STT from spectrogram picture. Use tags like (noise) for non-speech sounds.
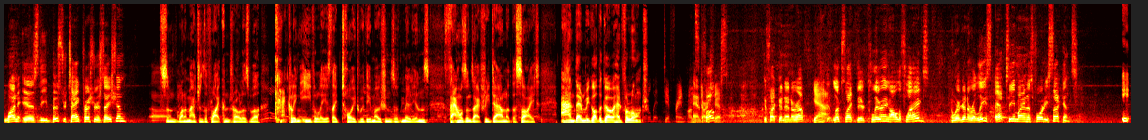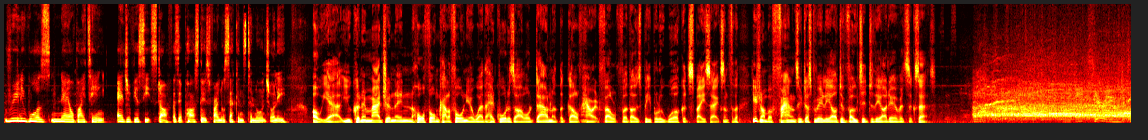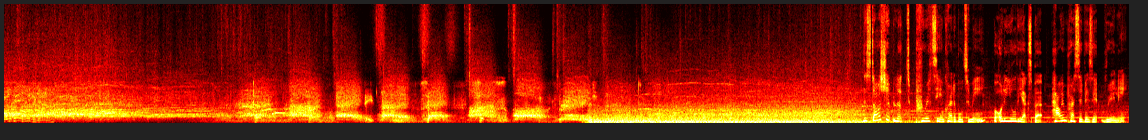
One is the booster tank pressurization. And one imagines the flight controllers were cackling evilly as they toyed with the emotions of millions, thousands actually down at the site. And then we got the go ahead for launch. different on And Starship. folks, if I can interrupt, Yeah. it looks like they're clearing all the flags, and we're going to release at T minus 40 seconds. It really was nail biting, edge of your seat stuff as it passed those final seconds to launch, Ollie. Oh, yeah. You can imagine in Hawthorne, California, where the headquarters are, or down at the Gulf, how it felt for those people who work at SpaceX and for the huge number of fans who just really are devoted to the idea of its success. Cheering to close the started again. eight, seven, six, The Starship looked pretty incredible to me, but Ollie, you're the expert. How impressive is it really?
